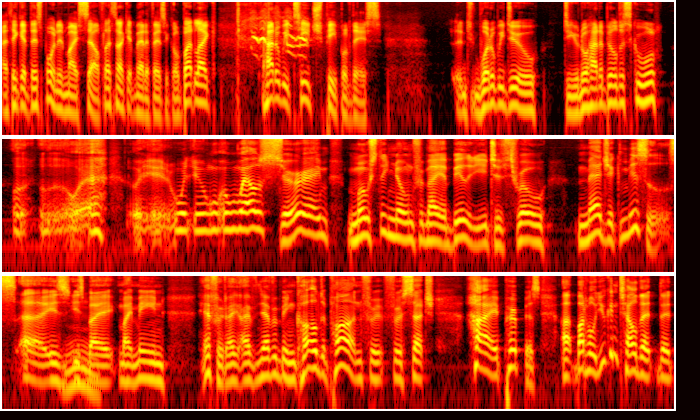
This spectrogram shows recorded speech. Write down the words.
I think at this point in myself. Let's not get metaphysical, but like, how do we teach people this? Uh, What do we do? Do you know how to build a school? Well, sir, I'm mostly known for my ability to throw magic missiles. Uh, is is my my main effort. I, I've never been called upon for for such high purpose. Uh, Butthole, you can tell that that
